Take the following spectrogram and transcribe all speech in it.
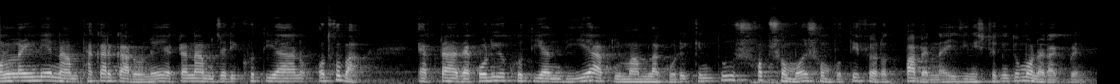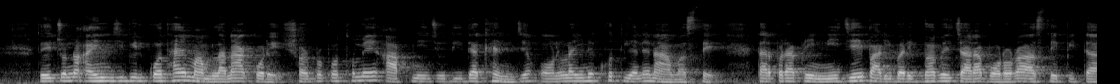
অনলাইনে নাম থাকার কারণে একটা নামজারি খতিয়ান অথবা একটা রেকর্ডীয় খতিয়ান দিয়ে আপনি মামলা করে কিন্তু সব সময় সম্পত্তি ফেরত পাবেন না, এই জিনিসটা কিন্তু মনে রাখবেন। তো এই জন্য আইনজীবীর কথায় মামলা না করে সর্বপ্রথমে আপনি যদি দেখেন যে অনলাইনে খতিয়ানে নাম আসছে, তারপরে আপনি নিজে পারিবারিকভাবে যারা বড়রা আছে, পিতা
